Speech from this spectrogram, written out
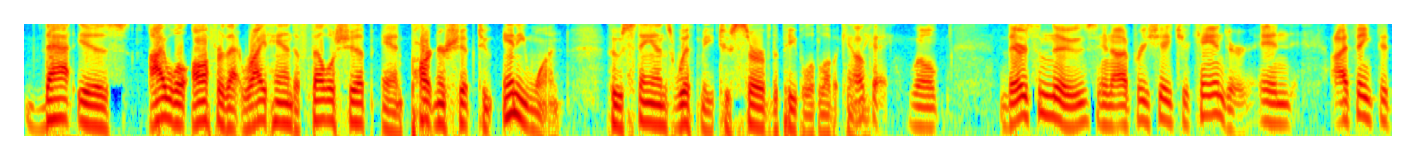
that is, I will offer that right hand of fellowship and partnership to anyone who stands with me to serve the people of Lubbock County. Okay. Well, there's some news, and I appreciate your candor. And I think that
